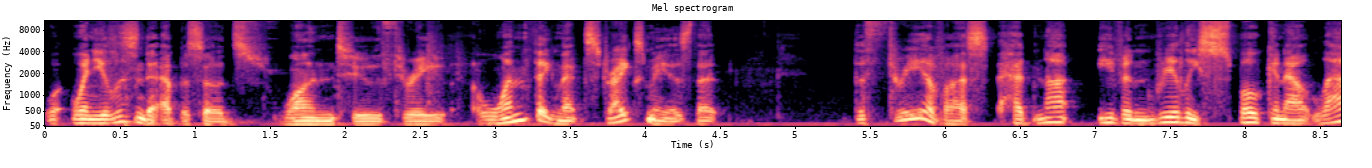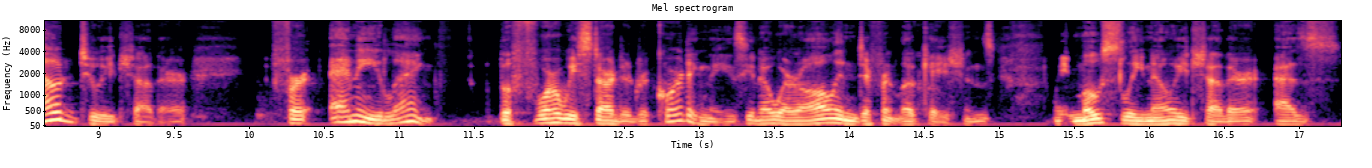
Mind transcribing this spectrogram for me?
w- when you listen to episodes one, two, three, one thing that strikes me is that the three of us had not even really spoken out loud to each other for any length before we started recording these. You know, we're all in different locations. We mostly know each other as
